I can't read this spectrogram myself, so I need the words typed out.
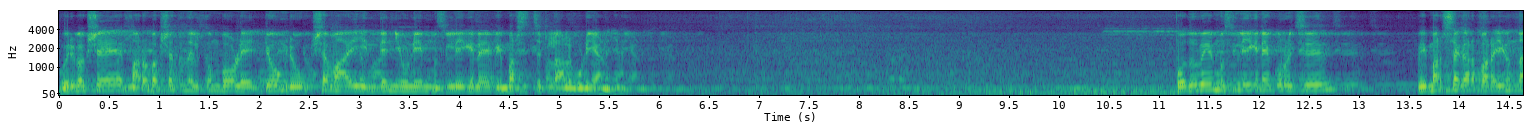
ഒരുപക്ഷെ മറുപക്ഷത്ത് നിൽക്കുമ്പോൾ ഏറ്റവും രൂക്ഷമായി ഇന്ത്യൻ യൂണിയൻ മുസ്ലിം ലീഗിനെ വിമർശിച്ചിട്ടുള്ള ആൾ കൂടിയാണ് ഞാൻ. പൊതുവെ മുസ്ലിം ലീഗിനെ കുറിച്ച് വിമർശകർ പറയുന്ന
